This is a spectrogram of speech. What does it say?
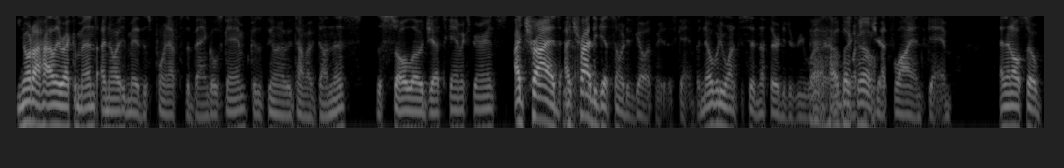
You know what I highly recommend? I know I made this point after the Bengals game because it's the only other time I've done this. The solo Jets game experience. I tried. I tried to get somebody to go with me to this game, but nobody wanted to sit in the thirty degree Yeah, weather how'd to that watch go? Jets Lions game. And then also,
